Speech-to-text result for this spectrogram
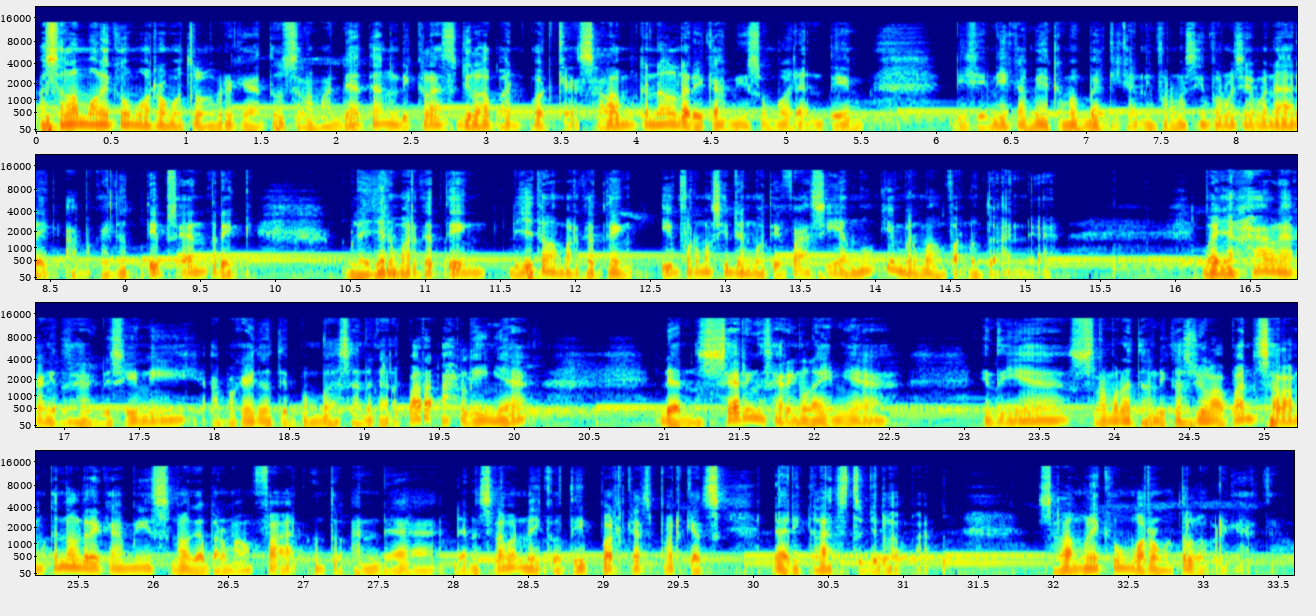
Assalamualaikum warahmatullahi wabarakatuh. Selamat datang di kelas 78 podcast. Salam kenal dari kami semua dan tim. Di sini kami akan membagikan informasi-informasi menarik, apakah itu tips and trick, belajar marketing, digital marketing, informasi dan motivasi yang mungkin bermanfaat untuk Anda. Banyak hal yang akan kita share di sini, apakah itu nanti pembahasan dengan para ahlinya dan sharing-sharing lainnya Intinya, selamat datang di kelas 78. Salam kenal dari kami. Semoga bermanfaat untuk Anda dan selamat mengikuti podcast-podcast dari kelas 78. Assalamualaikum warahmatullahi wabarakatuh.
